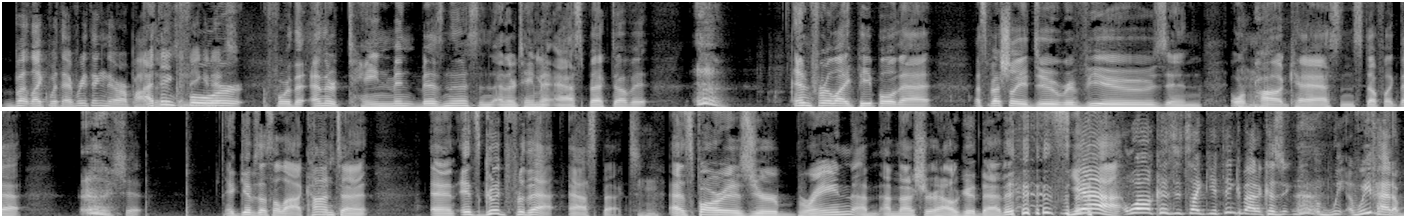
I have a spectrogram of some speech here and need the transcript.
but like with everything, there are positives. I think for negatives. for the entertainment business and entertainment aspect of it, and for like people that especially do reviews and or Mm-hmm. podcasts and stuff like that, shit, it gives us a lot of content. And it's good for that aspect. Mm-hmm. As far as your brain, I'm I'm not sure how good that is. yeah, well, because it's like you think about it, because we we've had a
